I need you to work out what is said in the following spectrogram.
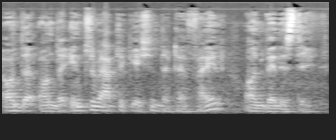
on the on the interim application that I filed on Wednesday.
